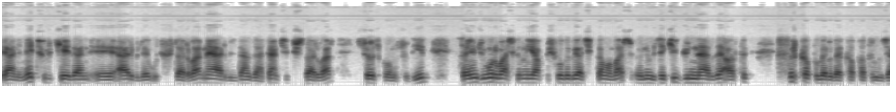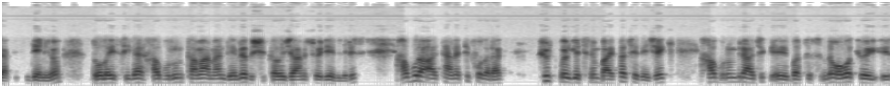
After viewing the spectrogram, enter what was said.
Yani ne Türkiye'den e, Erbil'e uçuşlar var ne Erbil'den zaten çıkışlar var. Söz konusu değil. Sayın Cumhurbaşkanı'nın yapmış olduğu bir açıklama var. Önümüzdeki günlerde artık sır kapıları da kapatılacak deniyor. Dolayısıyla Habur'un tamamen devre dışı kalacağını söyleyebiliriz. Habur'a alternatif olarak Kürt bölgesinin bypass edecek Habur'un birazcık e, batısında Ovaköy e,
